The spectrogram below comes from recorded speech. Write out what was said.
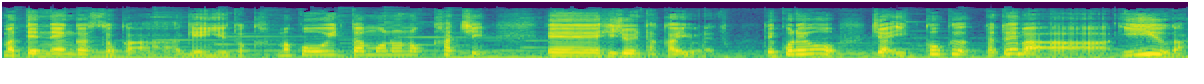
まあ、天然ガスとか原油とか、まあ、こういったものの価値、えー、非常に高いよねと。で、これを、じゃあ一国、例えば EU が、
